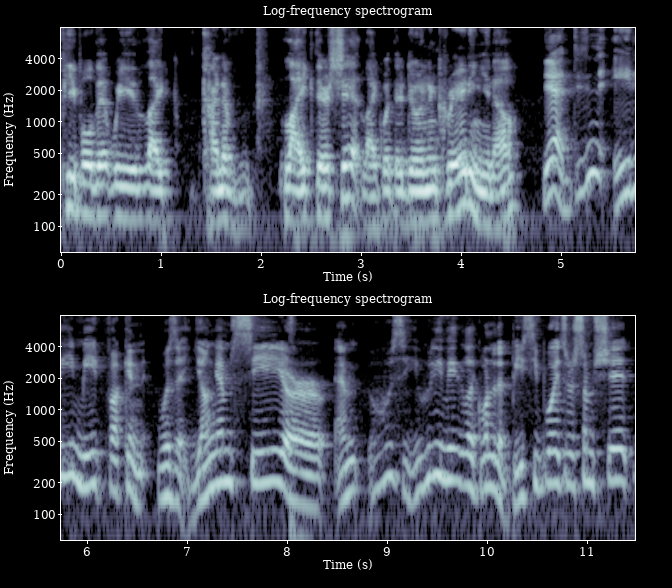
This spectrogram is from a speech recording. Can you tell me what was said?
people that we like kind of like their shit, like what they're doing and creating, you know? Yeah, didn't 80 meet fucking was it Young MC or M who was he? Who did he meet like one of the Beastie Boys or some shit?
